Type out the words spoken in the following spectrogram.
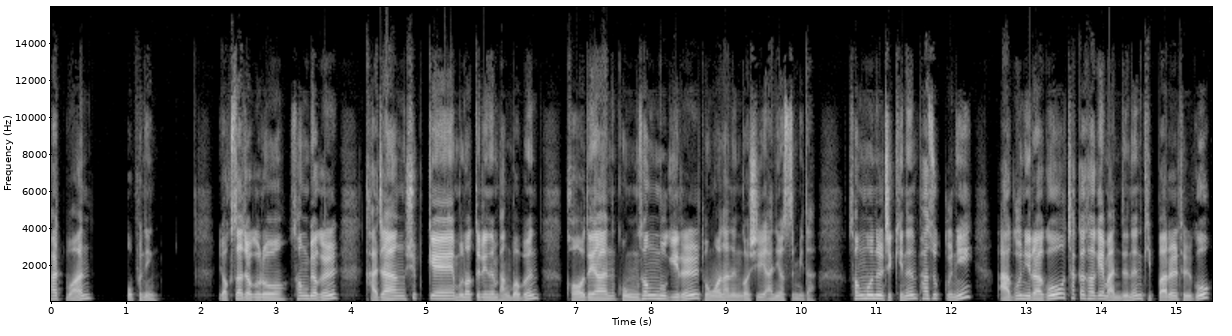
파트 1 오프닝 역사적으로 성벽을 가장 쉽게 무너뜨리는 방법은 거대한 공성무기를 동원하는 것이 아니었습니다. 성문을 지키는 파수꾼이 아군이라고 착각하게 만드는 깃발을 들고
